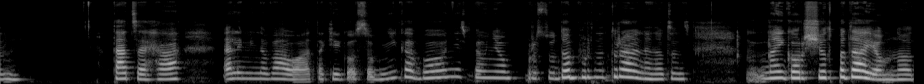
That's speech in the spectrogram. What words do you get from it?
Ym, ta cecha eliminowała takiego osobnika, bo nie spełniał po prostu dobór naturalny. No to najgorsi odpadają. No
